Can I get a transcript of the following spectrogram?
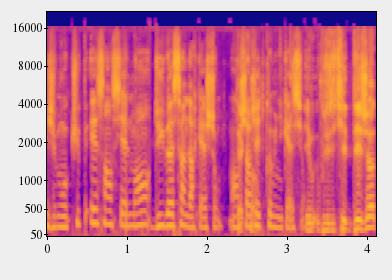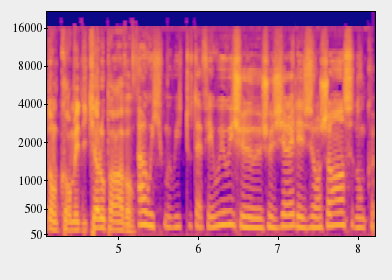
et je m'occupe essentiellement du bassin d'Arcachon, en chargé de communication. Et vous étiez déjà dans le corps médical auparavant? Ah oui, oui, oui, tout à fait. Oui, oui, je, je gérais les urgences, donc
